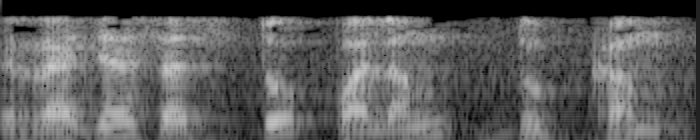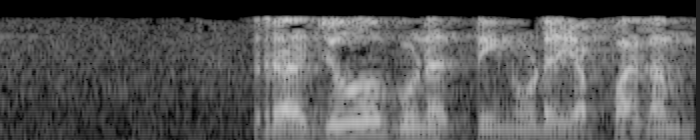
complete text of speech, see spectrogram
ரஜசஸ்து பலம் துக்கம். ரஜோகுணத்தினுடைய பலம்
